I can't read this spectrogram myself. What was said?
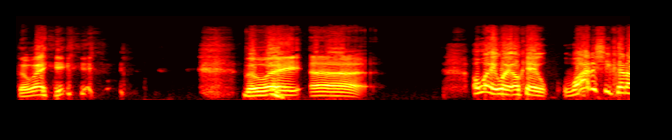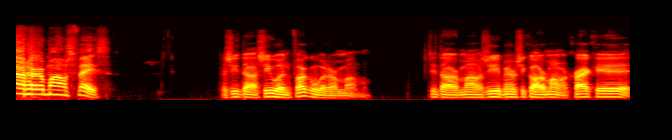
the way the way uh oh wait wait okay why did she cut out her mom's face Because she thought she wasn't fucking with her mama. She thought her mom. She remember she called her mom a crackhead.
